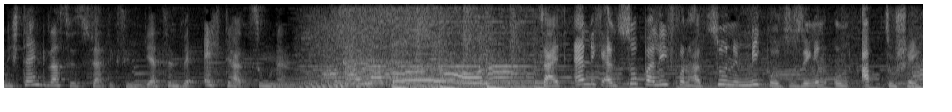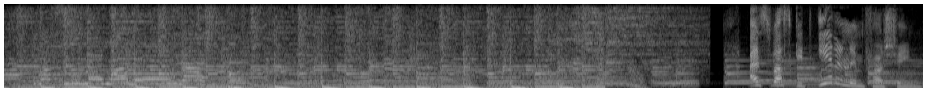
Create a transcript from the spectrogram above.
Und ich denke, dass wir jetzt fertig sind. Jetzt sind wir echte Hatsunen. Zeit, endlich ein super Lied von Hatsune Miku zu singen und abzushaken. Als was geht ihr denn im Fasching?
